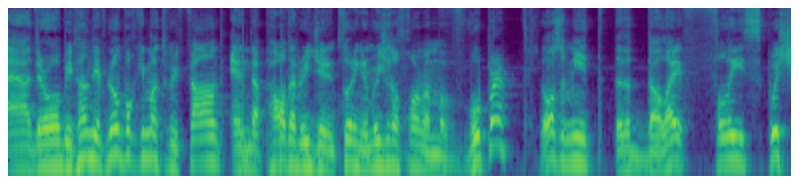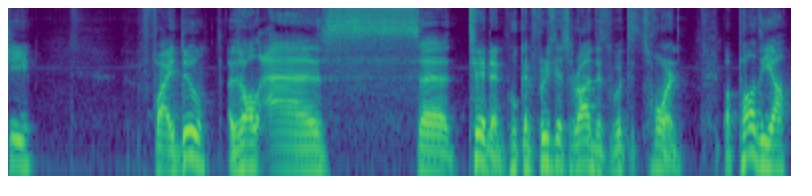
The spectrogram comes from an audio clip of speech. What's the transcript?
Uh, there will be plenty of new Pokemon to be found in the Paldea region, including a regional form of Wooper. You'll also meet the, delightfully squishy Fidough, as well as uh, who can freeze its surroundings with its horn. But Paldea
